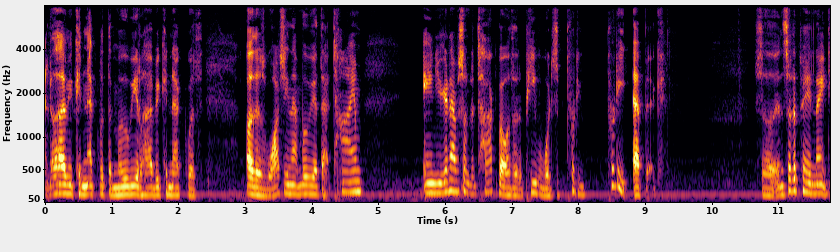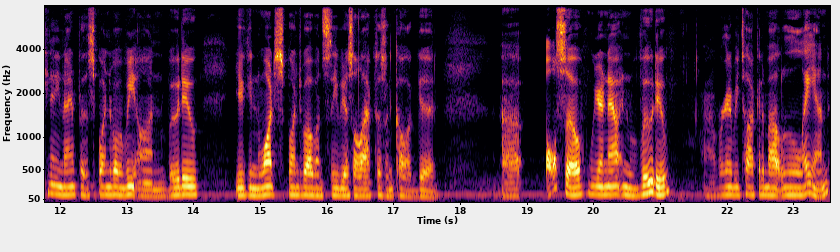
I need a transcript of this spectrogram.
It'll have you connect with the movie. It'll have you connect with others watching that movie at that time and you're gonna have something to talk about with other people, which is pretty pretty epic. So instead of paying nineteen ninety nine for the SpongeBob movie on Vudu, you can watch SpongeBob on CBS All Access and call it good. Uh, also, we are now in Vudu. Uh, we're gonna be talking about Land.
